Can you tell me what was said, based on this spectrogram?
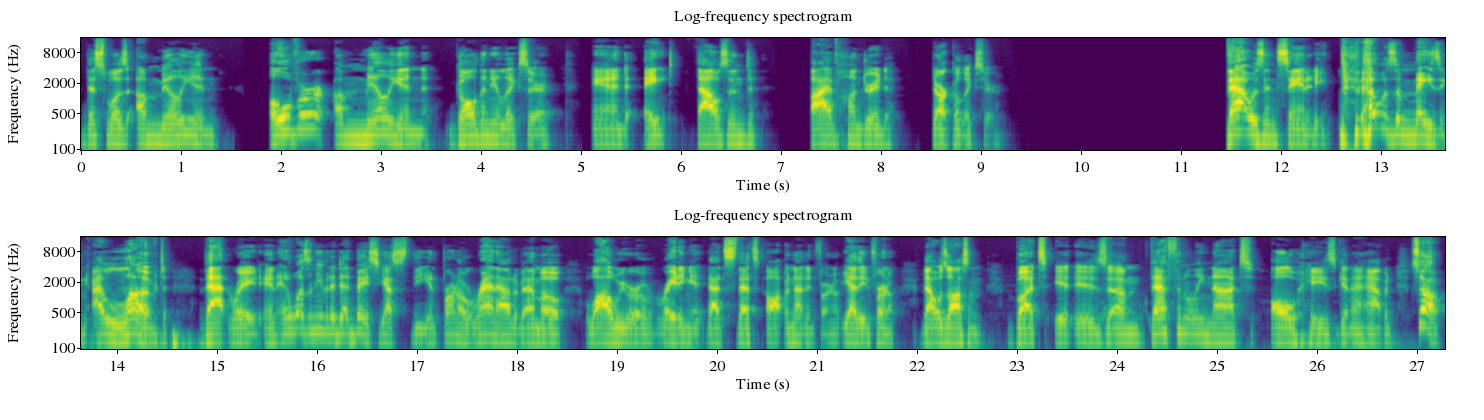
this was a million, over a million golden elixir and 8,500 Dark Elixir. That was insanity. that was amazing. I loved that raid. And it wasn't even a dead base. Yes, the Inferno ran out of ammo while we were raiding it. That's, that's, not Inferno. Yeah, the Inferno. That was awesome. But it is um, definitely not always going to happen. So,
